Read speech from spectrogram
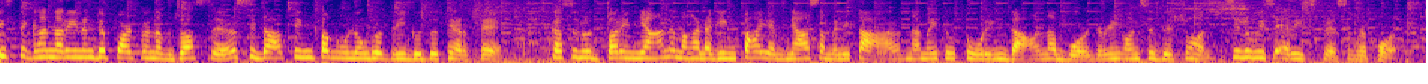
Iniimbestigahan na rin ng Department of Justice si dating Pangulong Rodrigo Duterte. Kasunod pa rin niya ng mga naging pahayag niya sa militar na may tuturing daw na bordering on sedition. Si Luis Erispe sa report.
